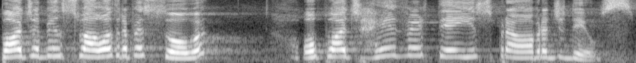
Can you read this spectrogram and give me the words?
Pode abençoar outra pessoa. Ou pode reverter isso para a obra de Deus.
